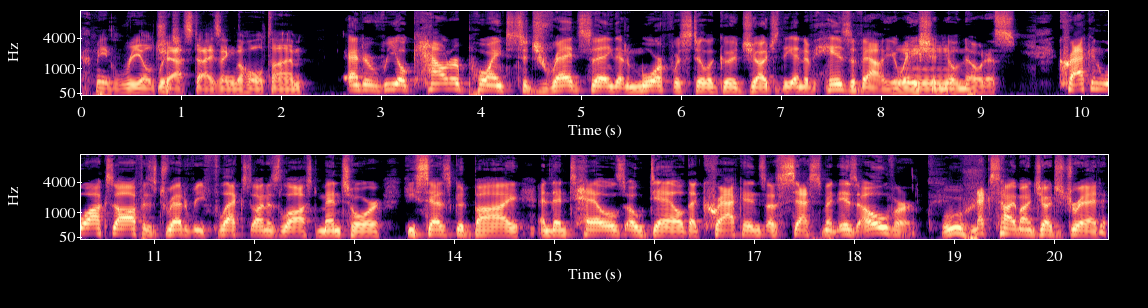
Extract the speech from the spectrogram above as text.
I mean, real chastising the whole time. And a real counterpoint to Dredd saying that Morph was still a good judge at the end of his evaluation, Mm. you'll notice. Kraken walks off as Dredd reflects on his lost mentor. He says goodbye and then tells Odell that Kraken's assessment is over. Ooh. Next time on Judge Dredd,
